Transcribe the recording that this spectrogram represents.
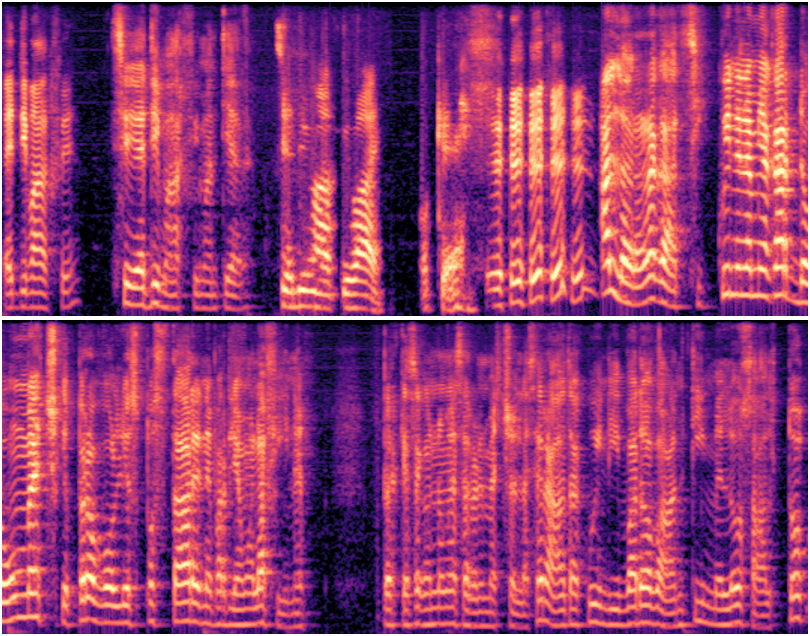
Eddie Murphy? Sì, Eddie Murphy mantiene. Sì, Eddie Murphy, vai. Ok. allora, ragazzi, qui nella mia card ho un match che però voglio spostare, ne parliamo alla fine. Perché secondo me sarà il match della serata. Quindi vado avanti, me lo salto.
